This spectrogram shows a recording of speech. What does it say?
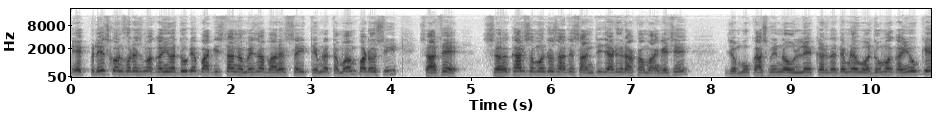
એક પ્રેસ કોન્ફરન્સમાં કહ્યું હતું કે પાકિસ્તાન હંમેશા ભારત સહિત તેમના તમામ પડોશી સાથે સહકાર સંબંધો સાથે શાંતિ જાળવી રાખવા માંગે છે. જમ્મુ કાશ્મીરનો ઉલ્લેખ કરતા તેમણે વધુમાં કહ્યું કે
